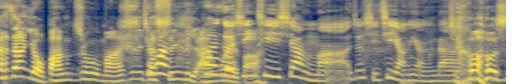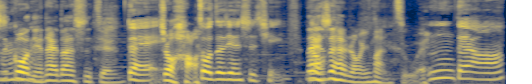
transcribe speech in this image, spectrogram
那这样有帮助吗？是一个心理换安慰吧？个新气象嘛，就喜气洋洋的啊、就是过年那段时间 对就好，做这件事情，那也是很容易满足哎、嗯，对啊，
